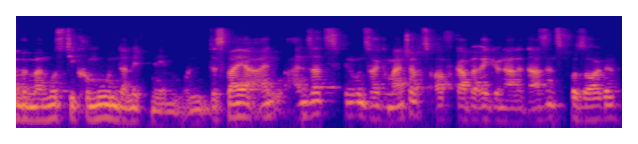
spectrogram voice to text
glaube, man muss die Kommunen da mitnehmen. Und das war ja ein Ansatz in unserer Gemeinschaftsaufgabe regionale Daseinsvorsorge,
